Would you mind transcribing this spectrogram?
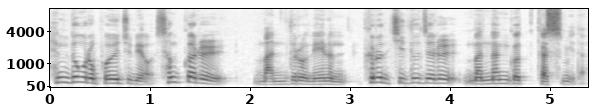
행동으로 보여주며 성과를 만들어내는 그런 지도자를 만난 것 같습니다.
